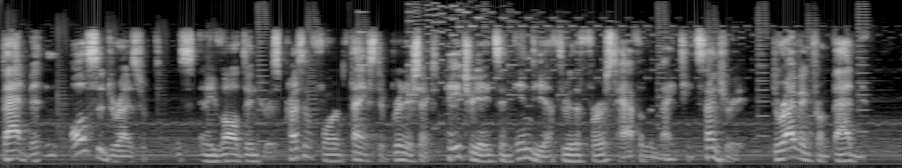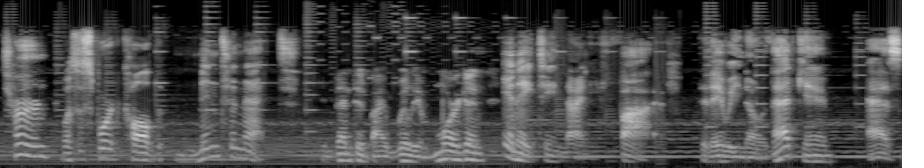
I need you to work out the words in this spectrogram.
Badminton also derives from tennis and evolved into its present form thanks to British expatriates in India through the first half of the 19th century. Deriving from badminton turn was a sport called mintonette, invented by William Morgan in 1895. Today we know that game as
